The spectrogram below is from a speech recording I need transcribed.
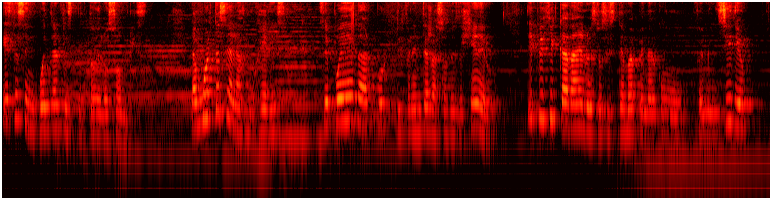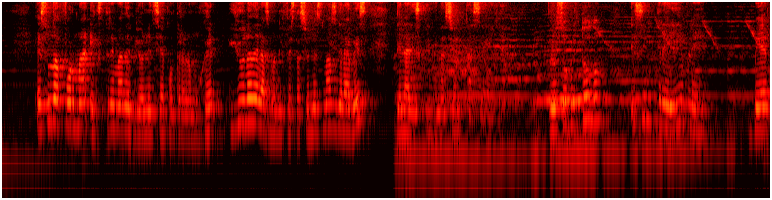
éstas se encuentran respecto de los hombres. La muerte hacia las mujeres se puede dar por diferentes razones de género, tipificada en nuestro sistema penal como feminicidio, es una forma extrema de violencia contra la mujer y una de las manifestaciones más graves de la discriminación hacia ella. Pero sobre todo, es increíble ver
